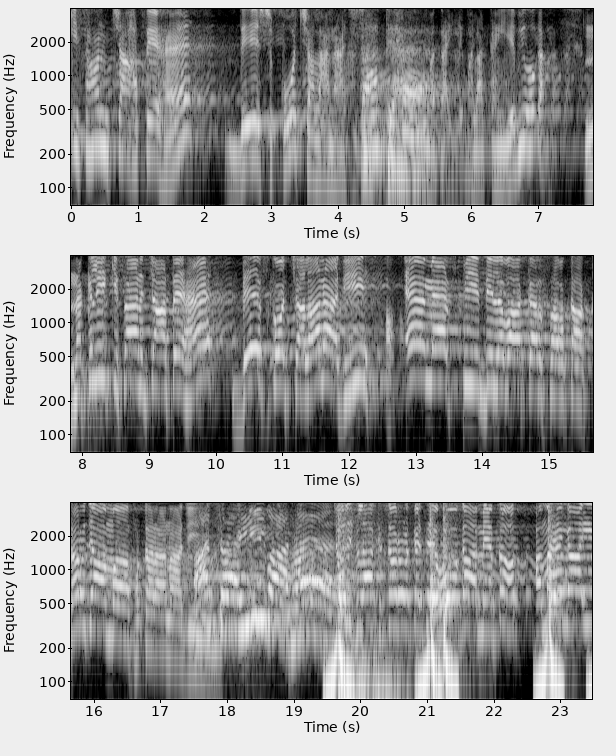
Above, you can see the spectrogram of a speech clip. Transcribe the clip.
किसान चाहते हैं देश को चलाना जी सत्य है। बताइए भला कहीं ये भी होगा? नकली किसान चाहते हैं देश को चलाना जी एमएसपी दिलवा कर सबका कर्जा माफ़ कराना जी। अच्छा ही बात है। चालीस लाख करोड़ कैसे होगा मेकअप? महँगाई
